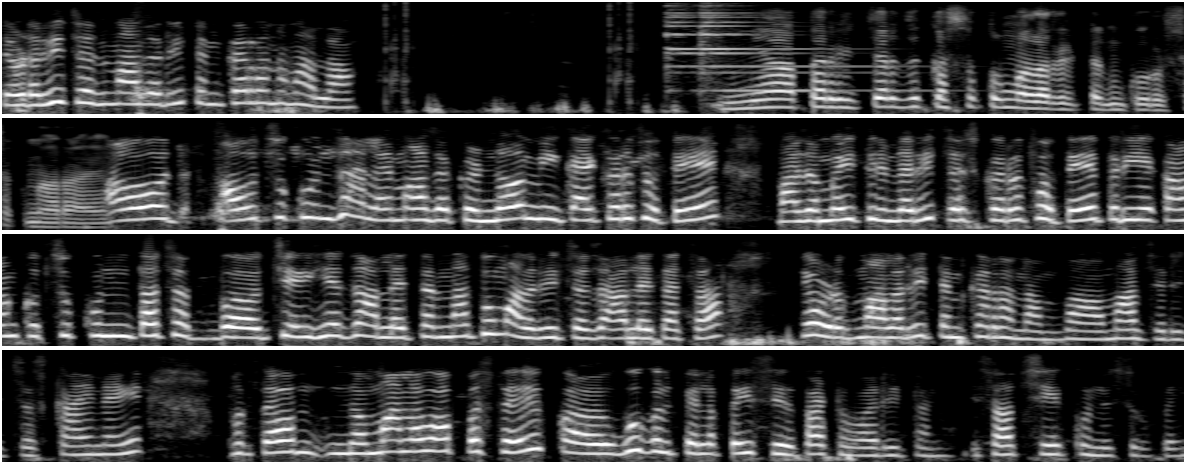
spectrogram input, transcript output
तेवढा रिचार्ज माझा रिटर्न करा ना मला. मी आता रिचार्ज कसं तुम्हाला रिटर्न करू शकणार आहे? अहो अहो चुकून झालाय माझ्याकडनं. मी काय करत होते माझ्या मैत्रिणीला रिचार्ज करत होते तर एक अंक चुकून त्याच्यात हे झालंय तर ना तुम्हाला रिचार्ज आलाय त्याचा. तेवढं मला रिटर्न करा ना माझं रिचार्ज काय नाही. फक्त मला वापस ते गुगल पेला पैसे पाठवा रिटर्न सातशे एकोणीस रुपये.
